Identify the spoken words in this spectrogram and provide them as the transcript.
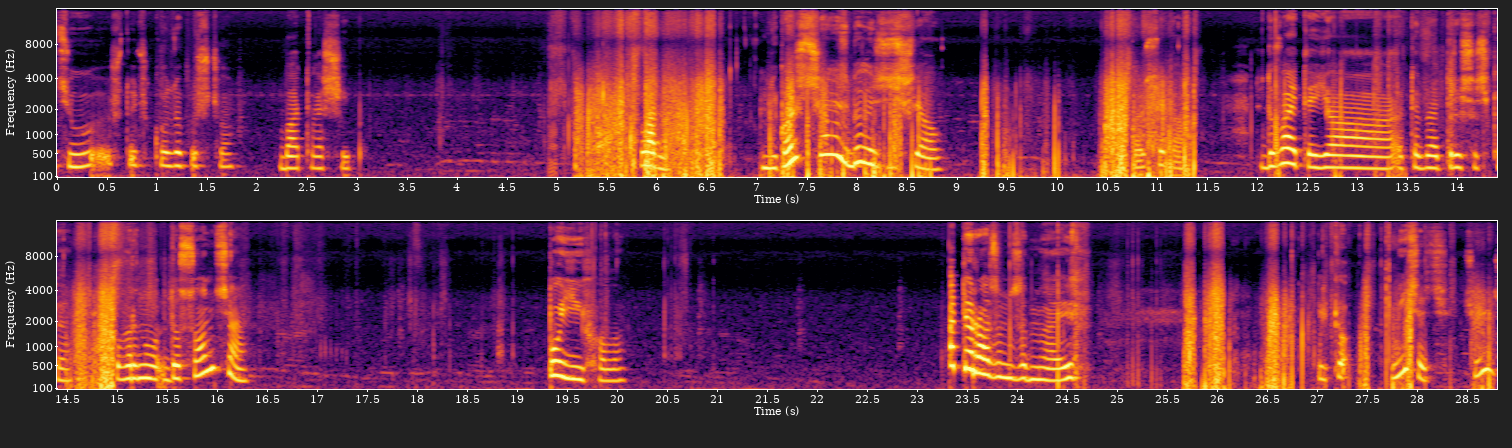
Цю штучку запущу? Батлшіп. Ладно. Мені кажется, що вони збили зі шляв. Мені кажется, так. Давайте я тебе трішечки поверну до сонця. Поїхала. А ти разом зі мною. Місяць, чуєш?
